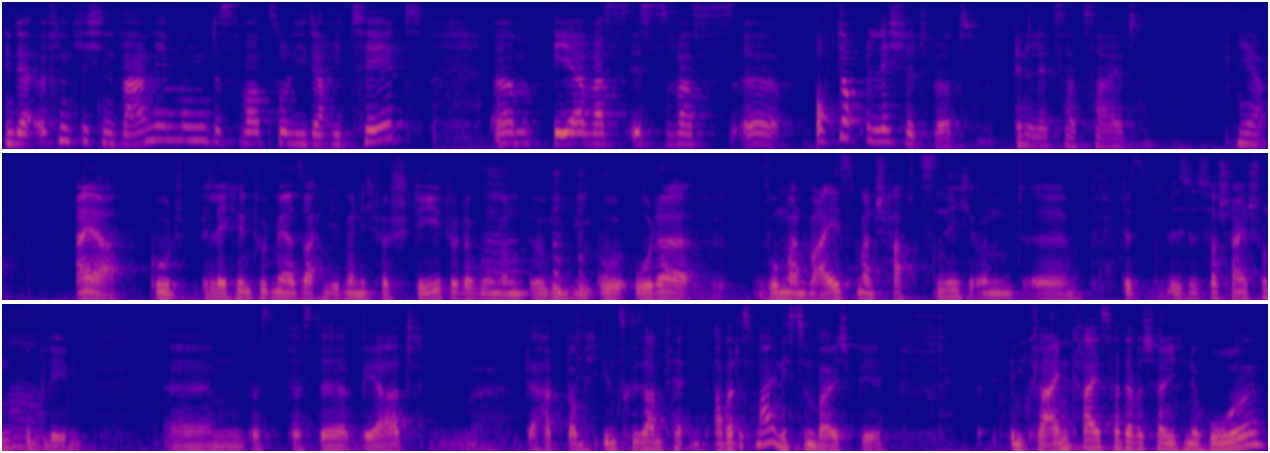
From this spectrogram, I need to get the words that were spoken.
in der öffentlichen Wahrnehmung das Wort Solidarität ähm, eher was ist, was äh, oft auch belächelt wird in letzter Zeit. Ja. Ah ja, gut. Belächeln tut man ja Sachen, die man nicht versteht oder wo man irgendwie o- oder wo man weiß, man schafft es nicht und äh, das, das ist wahrscheinlich schon ein Problem. Ähm, dass, dass der Wert, äh, der hat, glaube ich, insgesamt, aber das meine ich zum Beispiel. Im kleinen Kreis hat er wahrscheinlich eine hohe,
